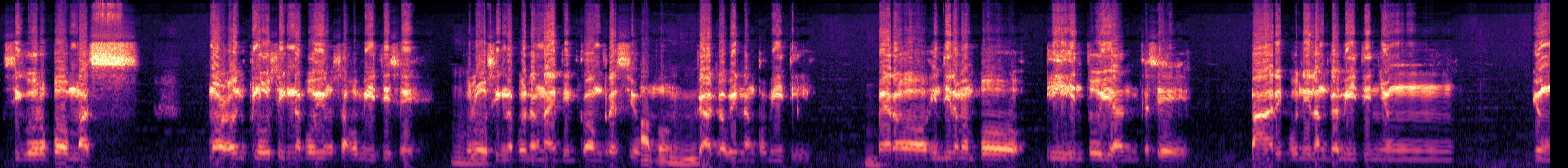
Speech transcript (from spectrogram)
siguro po mas more on closing na po yung sa committees eh. Closing na po ng 19th Congress yung Apo. gagawin ng committee. Pero hindi naman po ihinto yan kasi maaari po nilang gamitin yung yung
